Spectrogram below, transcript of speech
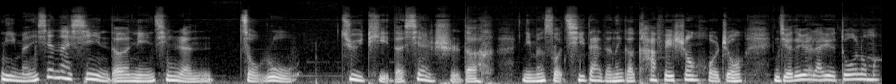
你们现在吸引的年轻人走入具体的、现实的你们所期待的那个咖啡生活中，你觉得越来越多了吗？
